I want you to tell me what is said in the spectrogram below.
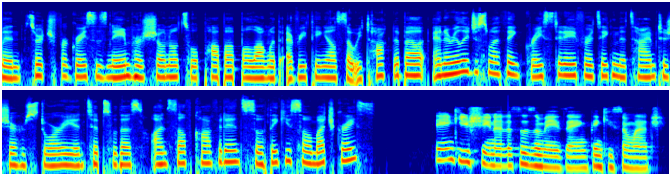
and search for Grace's name. Her show notes will pop up along with everything else that we talked about. And I really just want to thank Grace today for taking the time to share her story and tips with us on self-confidence. So thank you so much, Grace. Thank you, Sheena. This is amazing. Thank you so much.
